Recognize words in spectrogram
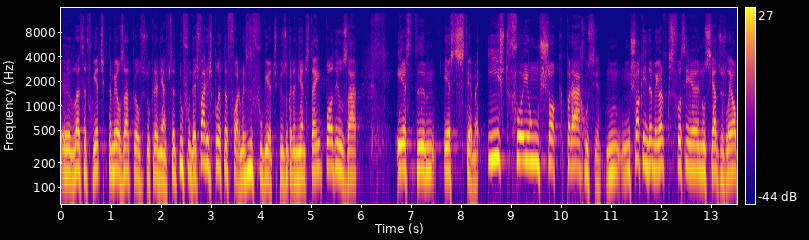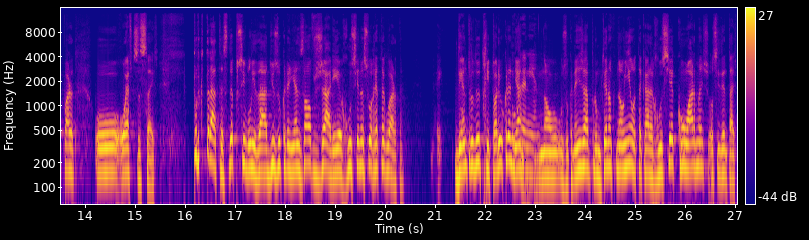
eh, lança-foguetes, que também é usado pelos ucranianos. Portanto, no fundo, as várias plataformas de foguetes que os ucranianos têm podem usar este, este sistema. E isto foi um choque para a Rússia. Um, um choque ainda maior do que se fossem anunciados os Leopard ou, ou F-16. Porque trata-se da possibilidade de os ucranianos alvejarem a Rússia na sua retaguarda dentro do território ucraniano. ucraniano. Não, os ucranianos já prometeram que não iam atacar a Rússia com armas ocidentais.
